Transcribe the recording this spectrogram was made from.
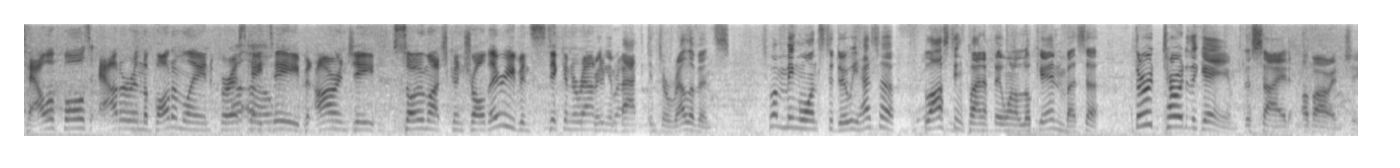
Tower falls outer in the bottom lane for Uh-oh. SKT, but RNG, so much control. They're even sticking around. Bring to him back into relevance. It's what Ming wants to do. He has a blasting plan if they want to look in, but it's a third turret of the game, the side of RNG.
